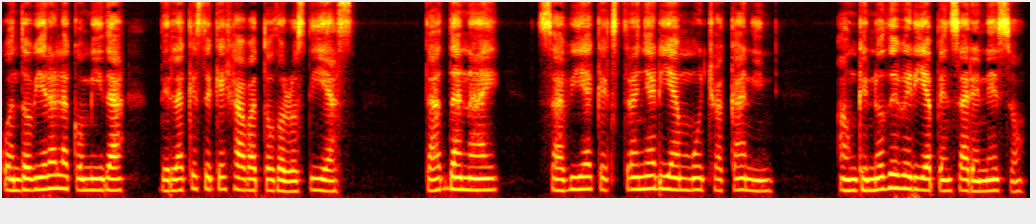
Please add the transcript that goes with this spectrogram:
cuando viera la comida de la que se quejaba todos los días. Tad Danai sabía que extrañaría mucho a Canning, aunque no debería pensar en eso.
